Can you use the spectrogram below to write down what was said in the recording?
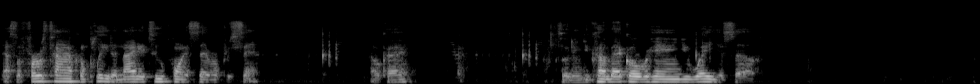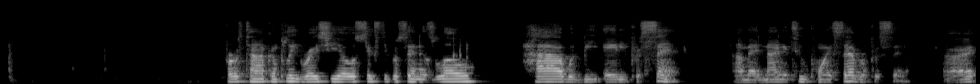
that's a first time complete of 92.7%. Okay. So then you come back over here and you weigh yourself. First time complete ratio, 60% is low. High would be 80%. I'm at 92.7%. All right.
